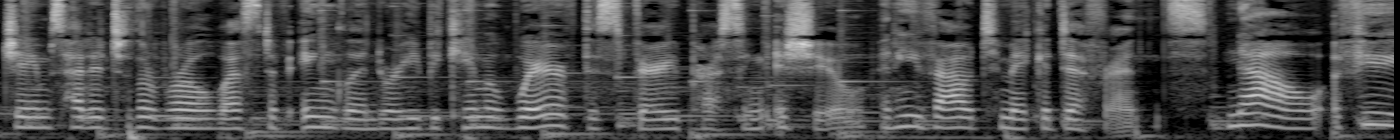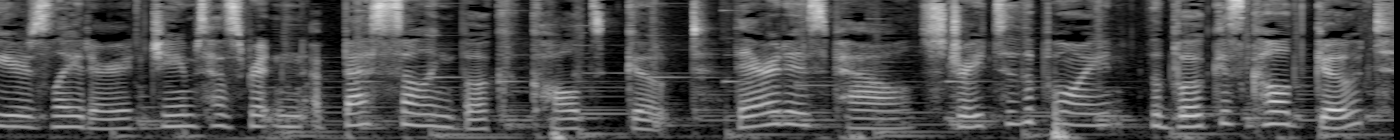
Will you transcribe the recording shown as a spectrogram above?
James headed to the Royal West of England where he became aware of this very pressing issue, and he vowed to make a difference. Now, a few years later, James has written a best selling book called Goat. There it is, pal, straight to the point. The book is called Goat,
